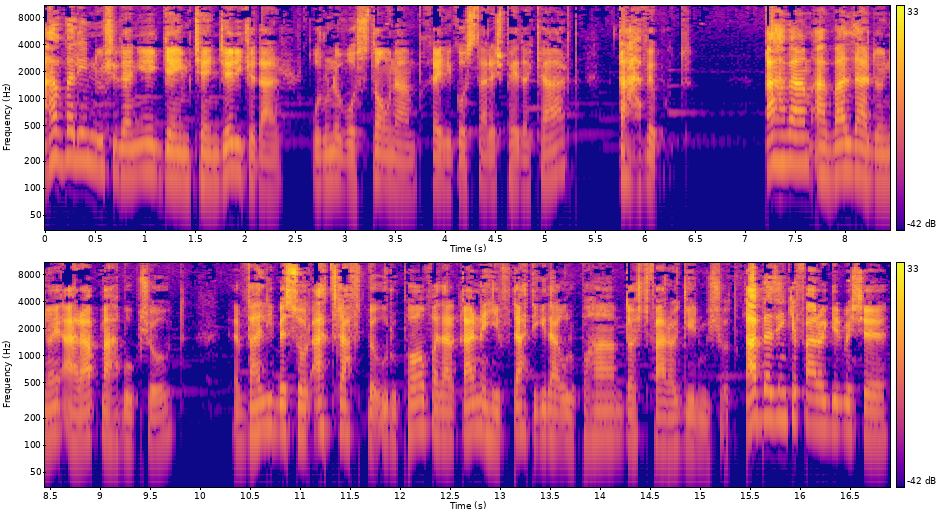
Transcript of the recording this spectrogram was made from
اولین نوشیدنی گیم چنجری که در قرون وسطا اونم خیلی گسترش پیدا کرد قهوه بود. قهوه هم اول در دنیای عرب محبوب شد ولی به سرعت رفت به اروپا و در قرن 17 دیگه در اروپا هم داشت فراگیر می‌شد. قبل از اینکه فراگیر بشه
